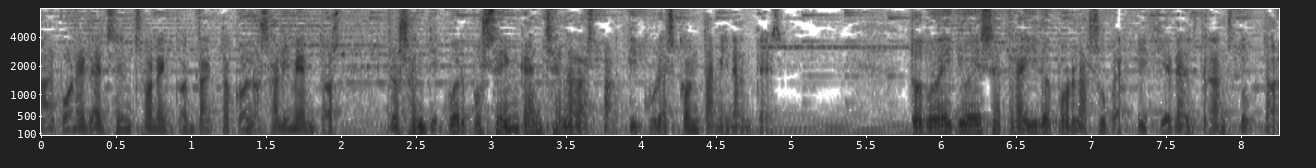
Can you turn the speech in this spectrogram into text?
Al poner el sensor en contacto con los alimentos, los anticuerpos se enganchan a las partículas contaminantes. Todo ello es atraído por la superficie del transductor.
